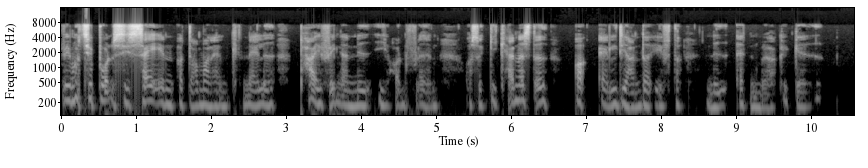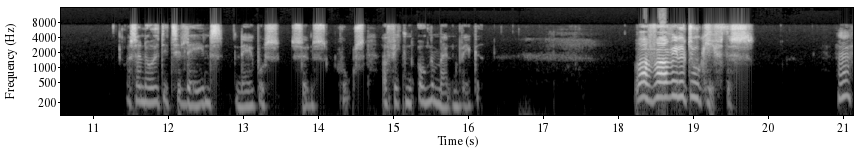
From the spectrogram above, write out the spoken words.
Vi må til bunds i sagen, og dommeren han knaldede pegefingeren ned i håndfladen, og så gik han afsted, og alle de andre efter, ned ad den mørke gade. Og så nåede de til lægens nabos søns hus, og fik den unge mand vækket. Hvorfor ville du giftes? Hm?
